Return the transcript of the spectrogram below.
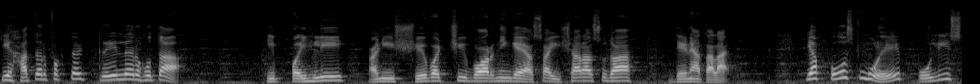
की हा तर फक्त ट्रेलर होता. ही पहिली आणि शेवटची वॉर्निंग आहे असा इशारासुद्धा देण्यात आला आहे या पोस्टमुळे पोलीस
